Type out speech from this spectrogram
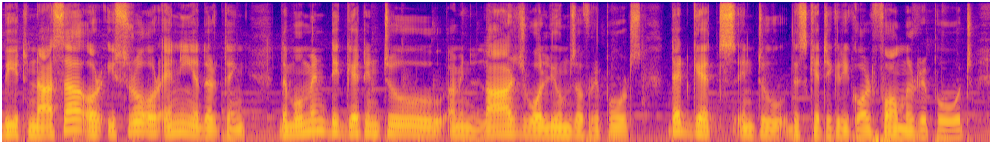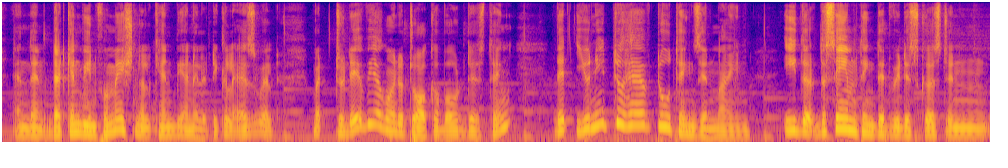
be it NASA or ISRO or any other thing. The moment they get into, I mean, large volumes of reports, that gets into this category called formal report, and then that can be informational, can be analytical as well. But today we are going to talk about this thing that you need to have two things in mind either the same thing that we discussed in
